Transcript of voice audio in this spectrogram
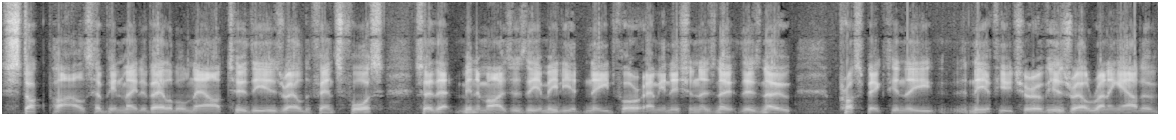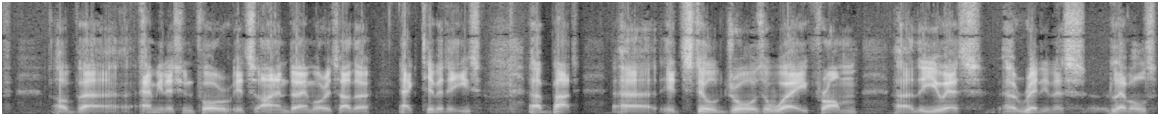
stockpiles have been made available now to the Israel Defense Force, so that minimizes the immediate need for ammunition. There's no, there's no prospect in the near future of Israel running out of, of uh, ammunition for its Iron Dome or its other activities. Uh, but uh, it still draws away from uh, the US uh, readiness levels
